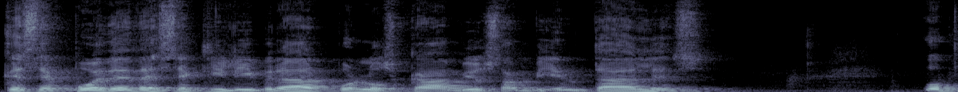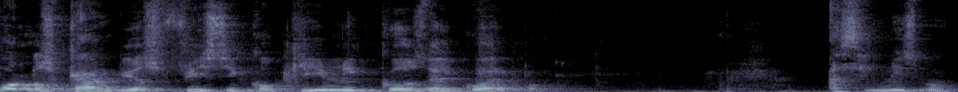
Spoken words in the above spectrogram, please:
que se puede desequilibrar por los cambios ambientales o por los cambios físico-químicos del cuerpo. Asimismo,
